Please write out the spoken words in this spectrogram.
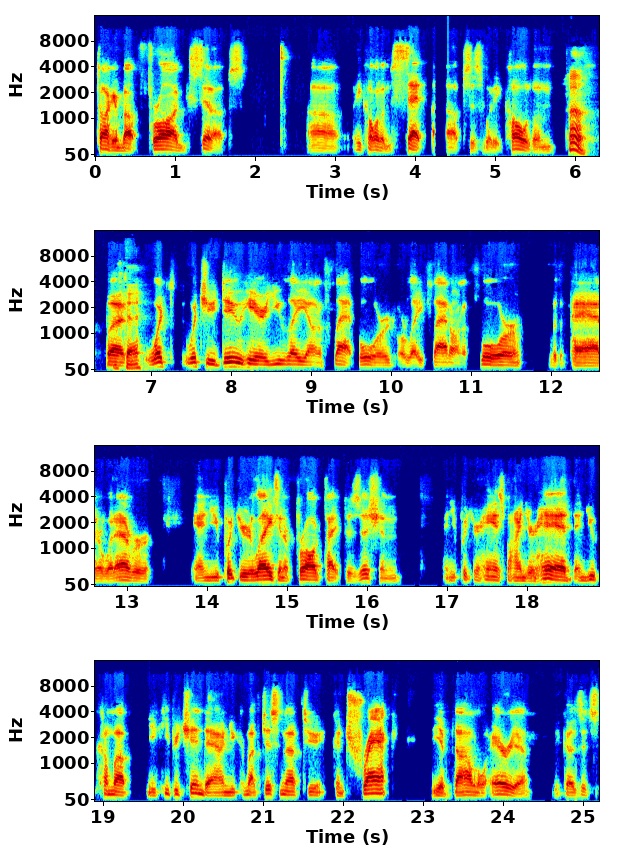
talking about frog sit-ups. Uh, he called them set ups, is what he called them. Huh. But okay. what what you do here, you lay on a flat board or lay flat on a floor with a pad or whatever, and you put your legs in a frog type position, and you put your hands behind your head, and you come up. You keep your chin down. You come up just enough to contract the abdominal area because it's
